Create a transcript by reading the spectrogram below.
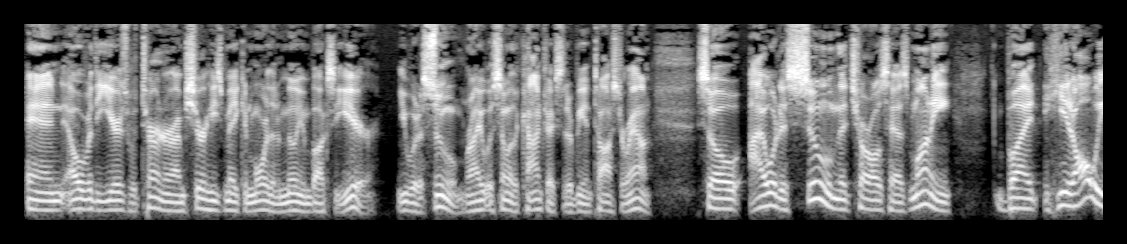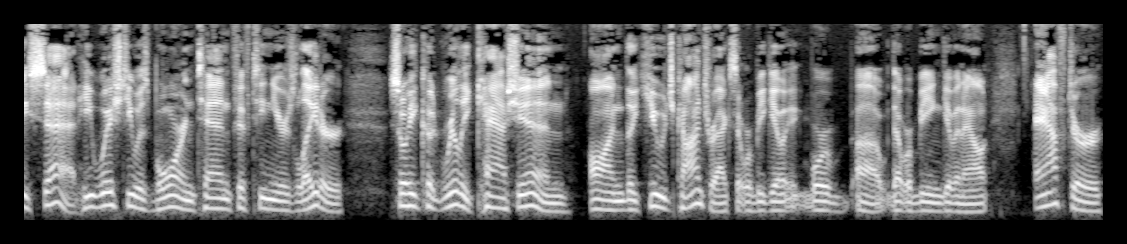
And over the years with Turner, I'm sure he's making more than a million bucks a year. You would assume, right, with some of the contracts that are being tossed around. So I would assume that Charles has money, but he had always said he wished he was born 10, 15 years later so he could really cash in on the huge contracts that were be given, were uh, that were being given out after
